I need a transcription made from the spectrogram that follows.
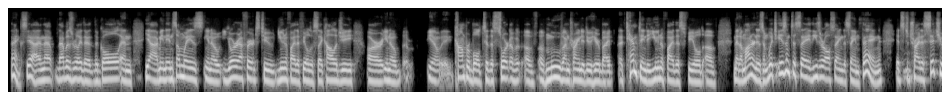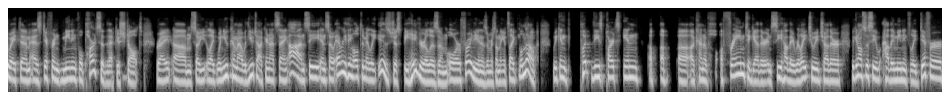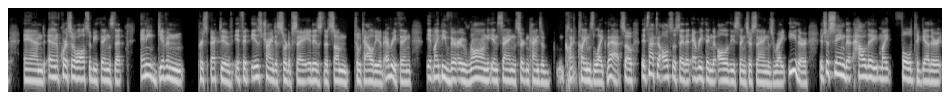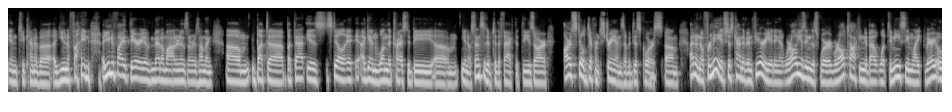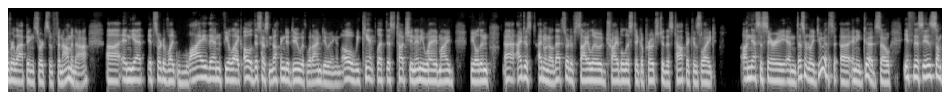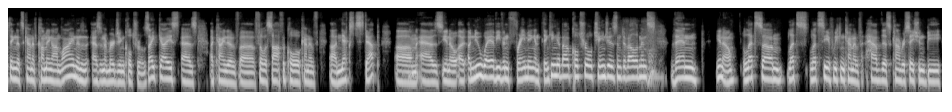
Thanks. Yeah, and that that was really the the goal. And yeah, I mean, in some ways, you know, your efforts to unify the field of psychology are, you know, you know comparable to the sort of, of of move I'm trying to do here by attempting to unify this field of metamodernism, which isn't to say these are all saying the same thing. It's to try to situate them as different meaningful parts of that gestalt, right? Um, so, you, like when you come out with UTOK, you're not saying ah and see, and so everything ultimately is just behavioralism or Freudianism or something. It's like, well, no, we can put these parts in a, a, a, kind of a frame together and see how they relate to each other. We can also see how they meaningfully differ, and and of course there will also be things that any given perspective, if it is trying to sort of say it is the sum totality of everything, it might be very wrong in saying certain kinds of cl- claims like that. So it's not to also say that everything that all of these things are saying is right either. It's just seeing that how they might fold together into kind of a, a unified a unified theory of metamodernism or something. Um, but uh, but that is still again one that tries to be um, you know sensitive to the fact that these are are still different strands of a discourse. Um, I don't know. For me, it's just kind of infuriating that we're all using this word. We're all talking about what to me seem like very overlapping sorts of phenomena. Uh, and yet it's sort of like, why then feel like, oh, this has nothing to do with what I'm doing? And oh, we can't let this touch in any way my field. And uh, I just, I don't know, that sort of siloed tribalistic approach to this topic is like, unnecessary and doesn't really do us uh, any good. So if this is something that's kind of coming online and as an emerging cultural zeitgeist, as a kind of uh, philosophical kind of uh, next step, um, mm-hmm. as you know, a, a, new way of even framing and thinking about cultural changes and developments, then you know, let's um, let's let's see if we can kind of have this conversation be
